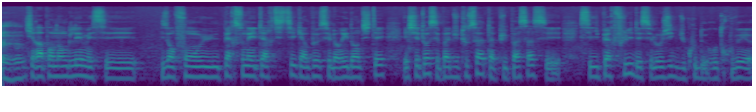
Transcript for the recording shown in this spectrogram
Mhm. qui rappent en anglais, mais c'est ils en font une personnalité artistique un peu, c'est leur identité. Et chez toi, c'est pas du tout ça, t'appuies pas ça, c'est c'est hyper fluide et c'est logique du coup de retrouver euh,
